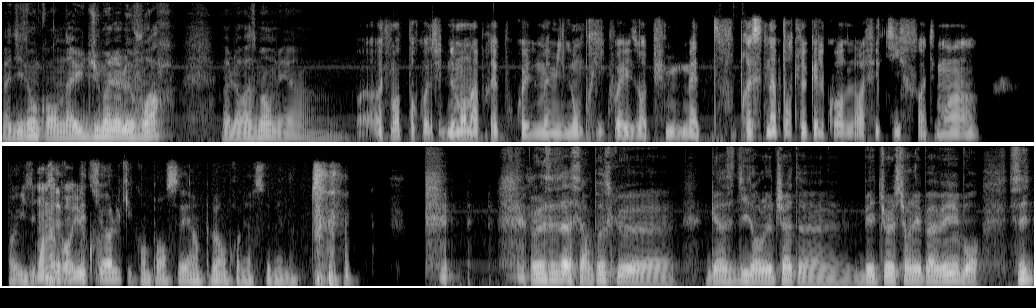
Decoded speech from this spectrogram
Bah, disons qu'on a eu du mal à le voir, malheureusement, mais euh, Honnêtement, pourquoi tu te demandes après pourquoi ils, même ils l'ont pris quoi? Ils auraient pu mettre presque n'importe lequel cours de leur effectif, ça aurait été moins. Oh, ils, Moins ils avaient quoi. Qui compensait un peu en première semaine. C'est ça, c'est un peu ce que euh, Gaz dit dans le chat, euh, sur les pavés. Bon, c'est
